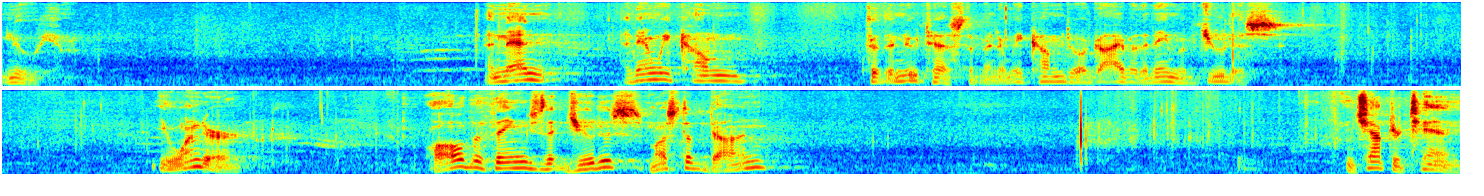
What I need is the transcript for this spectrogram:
knew him. And then, and then we come to the New Testament and we come to a guy by the name of Judas. You wonder, all the things that Judas must have done? In chapter 10,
